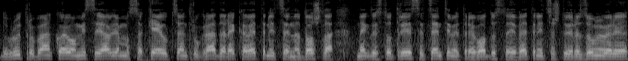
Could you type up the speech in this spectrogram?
Dobro jutro, Banko. Evo, mi se javljamo sa Keje u centru grada. Reka Veternica je nadošla negde 130 cm vodostaje Veternica, što je razumljivo jer,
